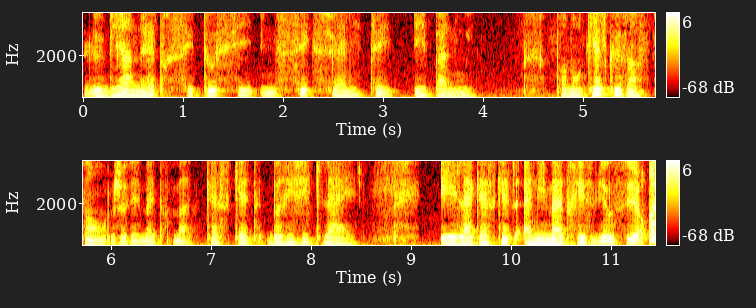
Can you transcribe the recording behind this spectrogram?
Le bien-être, c'est aussi une sexualité épanouie. Pendant quelques instants, je vais mettre ma casquette Brigitte Lahaye et la casquette animatrice, bien sûr.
